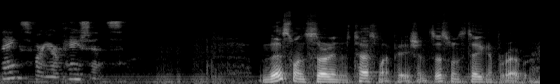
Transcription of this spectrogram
Thanks for your patience. This one's starting to test my patience. This one's taking forever.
